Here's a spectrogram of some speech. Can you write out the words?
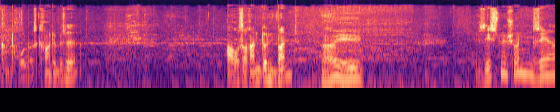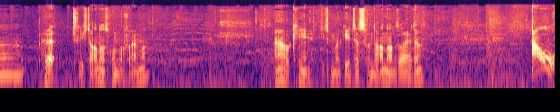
Controller ist gerade ein bisschen außer Rand und Band. Hi. Siehst du schon sehr... Hä? Jetzt fliegt andersrum auf einmal. Ah, okay. Diesmal geht das von der anderen Seite. Au!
